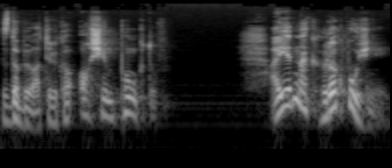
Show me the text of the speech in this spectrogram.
zdobyła tylko 8 punktów. A jednak rok później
